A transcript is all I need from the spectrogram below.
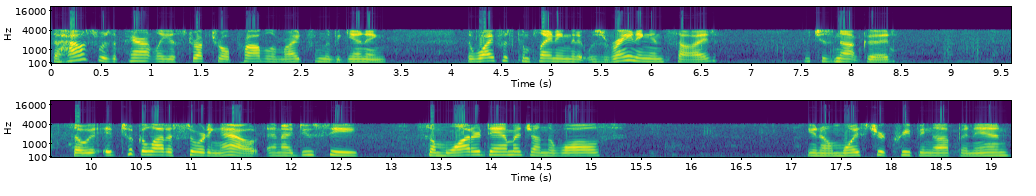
The house was apparently a structural problem right from the beginning. The wife was complaining that it was raining inside, which is not good. So it, it took a lot of sorting out, and I do see some water damage on the walls. You know, moisture creeping up and in.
